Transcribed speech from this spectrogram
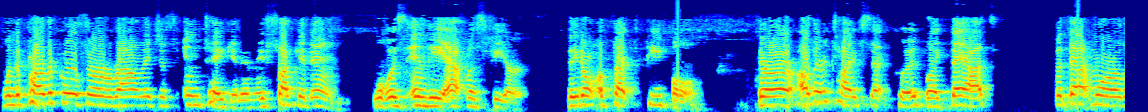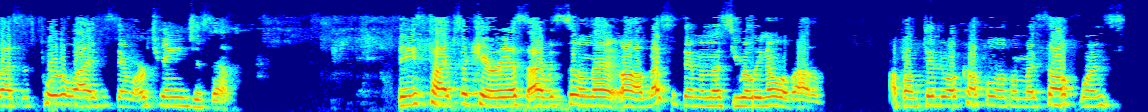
When the particles are around, they just intake it and they suck it in, what was in the atmosphere. They don't affect people. There are other types that could, like that, but that more or less is portalizes them or changes them. These types are curious. I would still not uh, mess with them unless you really know about them. I bumped into a couple of them myself once,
